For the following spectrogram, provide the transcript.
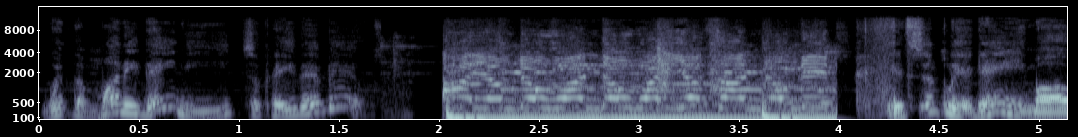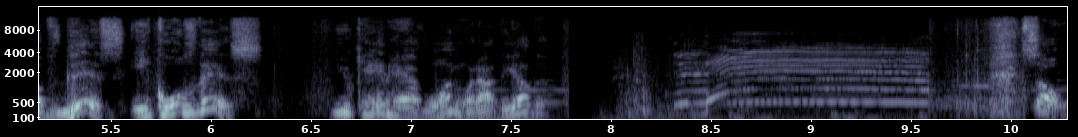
with the money they need to pay their bills. I am the one, the way your son don't need. It's simply a game of this equals this. You can't have one without the other. So,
